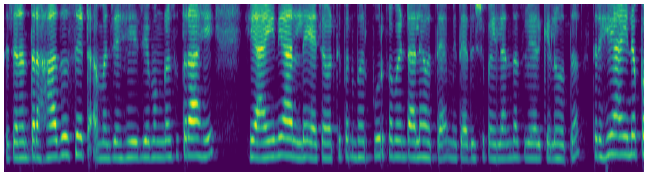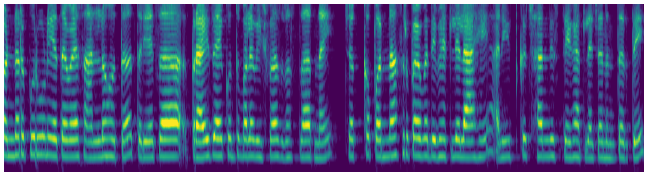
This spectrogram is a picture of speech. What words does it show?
त्याच्यानंतर हा जो सेट म्हणजे हे जे मंगळसूत्र आहे हे आईने आणले याच्यावरती पण भरपूर कमेंट आल्या होत्या. मी त्या दिवशी पहिल्यांदाच वेअर केलं होतं. तर हे आईनं पंढरपूरहून येत्या वेळेस आणलं होतं. तर याचा प्राईज ऐकून तुम्हाला विश्वास बसणार नाही. चक्क पन्नास रुपयामध्ये भेटलेलं आहे आणि इतकं छान दिसते घातल्याच्या नंतर ते.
